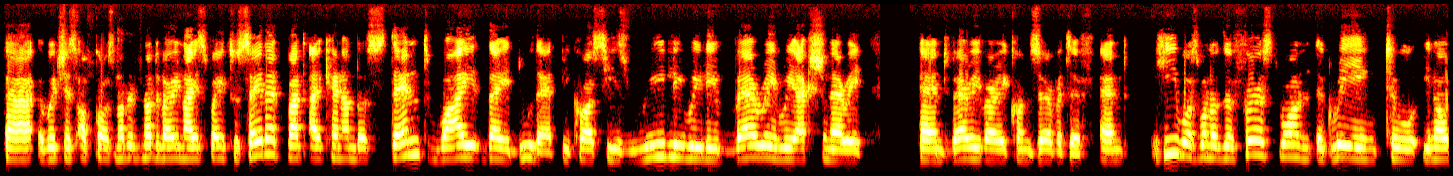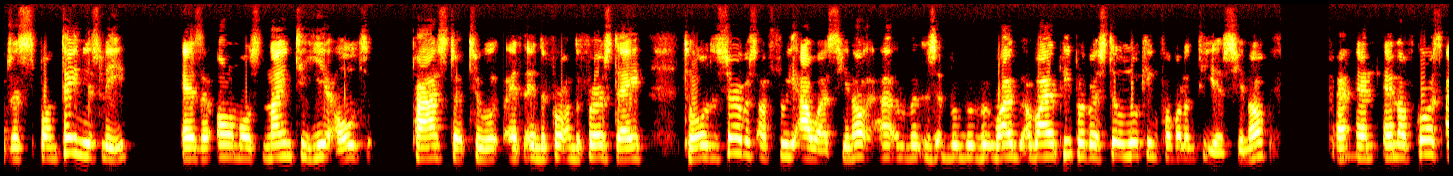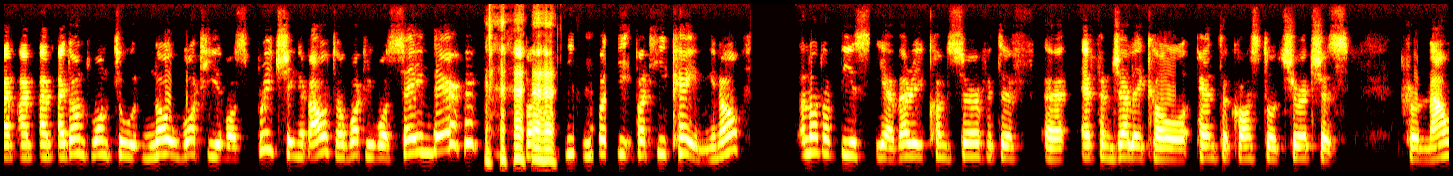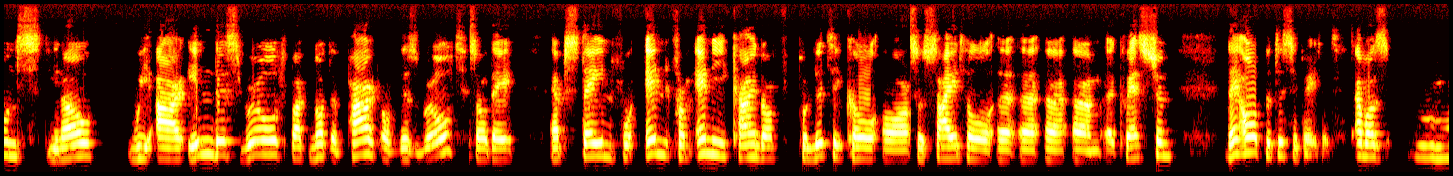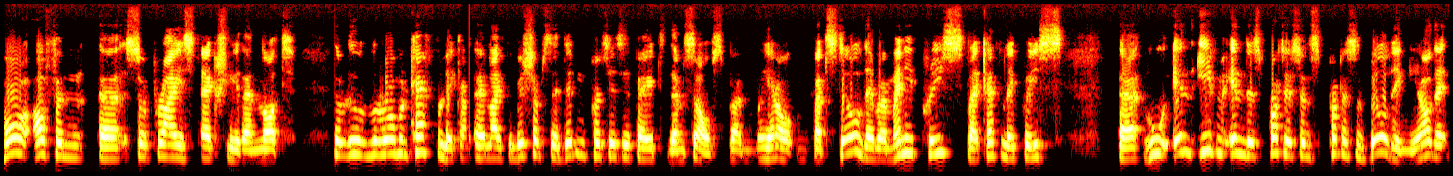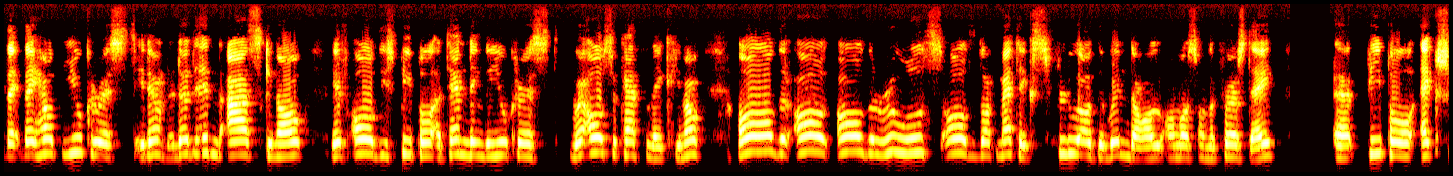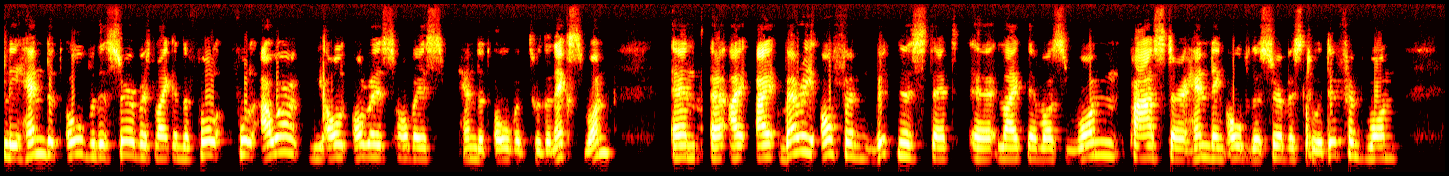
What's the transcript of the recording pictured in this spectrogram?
uh, which is of course not a, not a very nice way to say that, but I can understand why they do that because he's really really very reactionary and very very conservative, and he was one of the first one agreeing to you know just spontaneously as an almost 90 year old pastor to in the on the first day to hold a service of three hours. You know, uh, while while people were still looking for volunteers. You know. And and of course I'm, I'm I don't want to know what he was preaching about or what he was saying there, but he, but he but he came, you know. A lot of these yeah very conservative uh, evangelical Pentecostal churches pronounced you know we are in this world but not a part of this world. So they abstain any, from any kind of political or societal uh, uh, uh um, question. They all participated. I was more often uh, surprised actually than not. The, the Roman Catholic, uh, like the bishops, they didn't participate themselves, but you know, but still there were many priests, like Catholic priests, uh, who in even in this Protestant Protestant building, you know, they they, they held the Eucharist. You don't they didn't ask, you know, if all these people attending the Eucharist were also Catholic. You know, all the all all the rules, all the dogmatics flew out the window almost on the first day. Uh, people actually handed over the service like in the full full hour. We all always always handed over to the next one. And uh, I, I, very often witnessed that, uh, like there was one pastor handing over the service to a different one,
